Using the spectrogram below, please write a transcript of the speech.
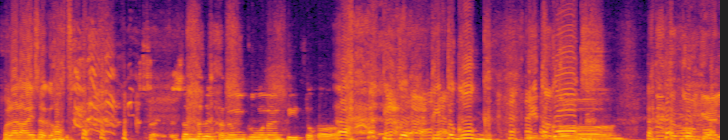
Wala na kayo sagot. Sa- Sandali, tanungin ko muna ang tito ko. Tito, Tito Gug. Tito Gug. Dito Google.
